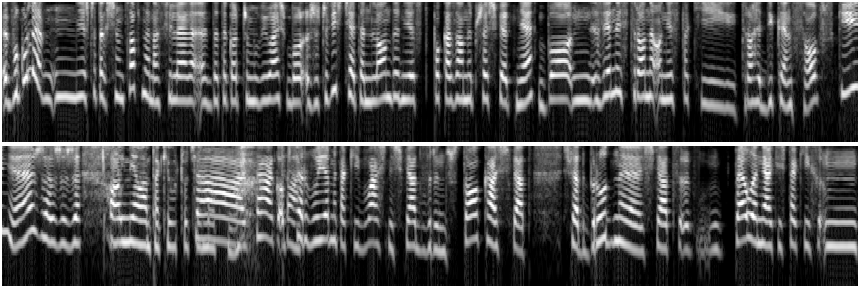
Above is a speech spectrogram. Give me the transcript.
W ogóle mm, jeszcze tak się cofnę na chwilę do tego, o czym mówiłaś, bo rzeczywiście ten Londyn jest pokazany prześwietnie, bo mm, z jednej strony on jest taki trochę Dickensowski, nie? Że, że, że Oj, miałam takie uczucie mocno. tak, tak, obserwujemy taki właśnie świat z rynsztoka, świat, świat brudny, świat pełen jakichś takich, mm,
